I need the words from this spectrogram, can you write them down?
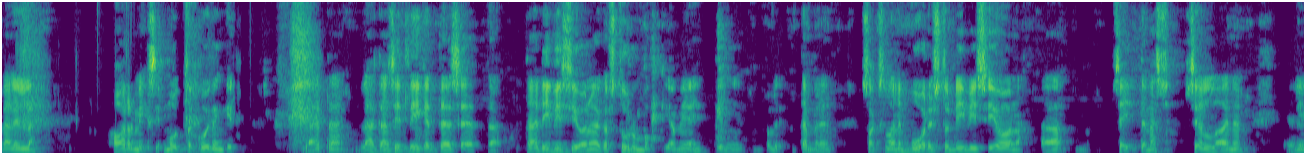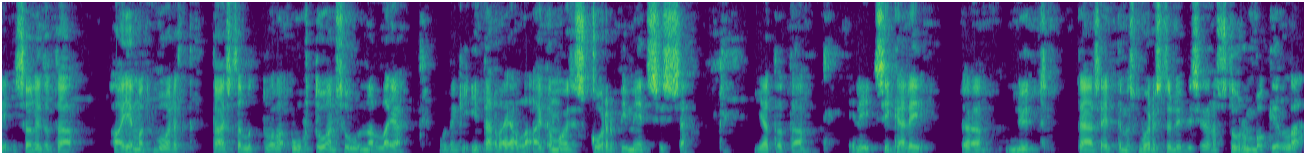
välillä harmiksi, mutta kuitenkin lähdetään, lähdetään sitten liikenteeseen, että tämä divisioona, joka Sturmbokkia miehitti, niin oli tämmöinen saksalainen vuoristodivisioona, ää, seitsemäs sellainen. Eli se oli tota, aiemmat vuodet taistellut tuolla Uhtuan suunnalla ja muutenkin itärajalla aikamoisessa korpimetsissä. Ja tota, eli sikäli ö, nyt tämä seitsemäs vuoristodivisioona Sturmbokilla,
